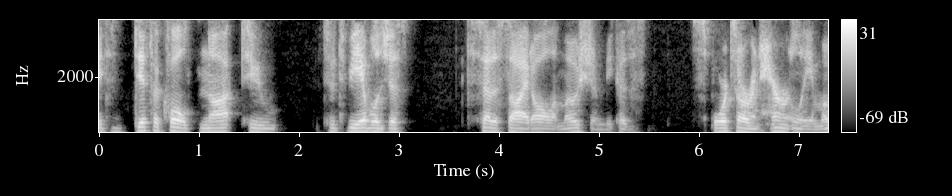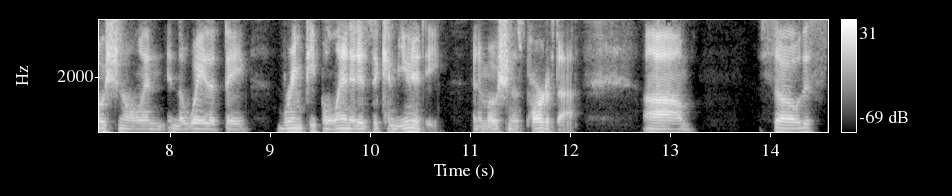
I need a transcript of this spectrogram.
it's difficult not to to, to be able to just set aside all emotion because sports are inherently emotional in, in the way that they bring people in. It is a community, and emotion is part of that. Um, so this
